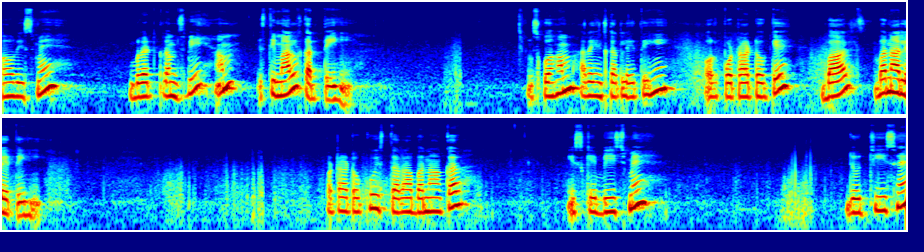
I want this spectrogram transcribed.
और इसमें ब्रेड क्रम्स भी हम इस्तेमाल करते हैं। उसको हम अरेंज कर लेते हैं और पोटाटो के बाल्स बना लेते हैं। पोटाटो को इस तरह बनाकर इसके बीच में जो चीज़ है,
